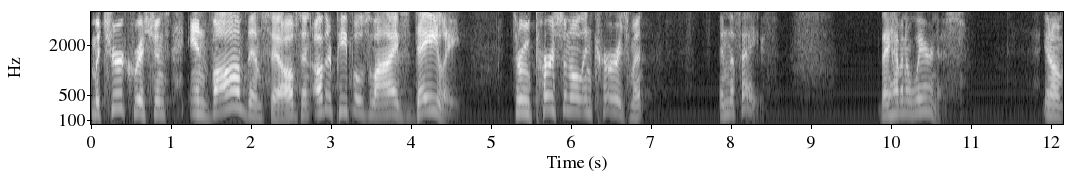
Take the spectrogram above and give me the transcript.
mature Christians involve themselves in other people's lives daily through personal encouragement in the faith. They have an awareness. You know,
